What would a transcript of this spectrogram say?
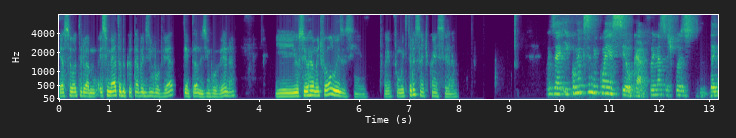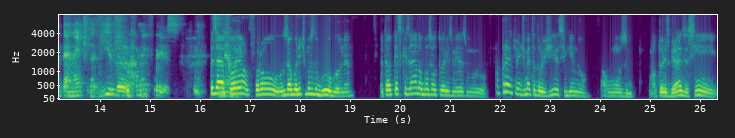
e essa outra, esse método que eu estava desenvolvendo, tentando desenvolver, né? E o seu realmente foi uma luz, assim, foi, foi muito interessante conhecer, né? Pois é, e como é que você me conheceu, cara? Foi nessas coisas da internet da vida? Como é que foi isso? Pois é, foi, foram os algoritmos do Google, né? Eu estava pesquisando alguns autores mesmo de metodologia, seguindo alguns autores grandes, assim,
